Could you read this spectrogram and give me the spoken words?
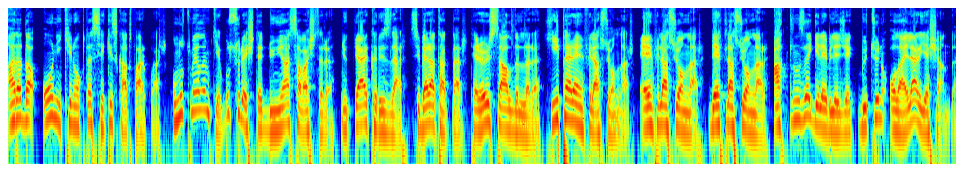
arada 12.8 kat fark var. Unutmayalım ki bu süreçte dünya savaşları, nükleer krizler, siber ataklar, terörist saldırıları, hiper enflasyonlar, enflasyonlar, deflasyonlar, aklınıza gelebilecek bütün olaylar yaşandı.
